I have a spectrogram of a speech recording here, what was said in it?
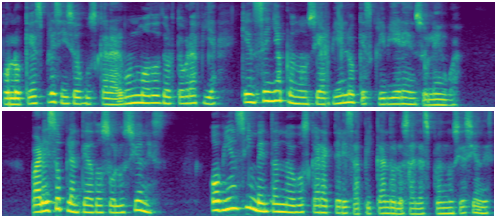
por lo que es preciso buscar algún modo de ortografía que enseñe a pronunciar bien lo que escribiere en su lengua. Para eso plantea dos soluciones o bien se inventan nuevos caracteres aplicándolos a las pronunciaciones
